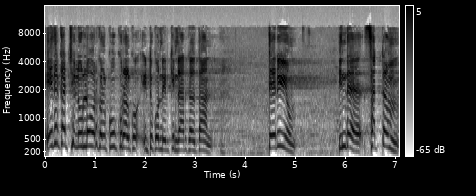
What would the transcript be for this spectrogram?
எதிர்க்கட்சியில் உள்ளவர்கள் கூக்குரல் கொ- இட்டுக் கொண்டிருக்கின்றார்கள் தான். தெரியும் இந்த சட்டம்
